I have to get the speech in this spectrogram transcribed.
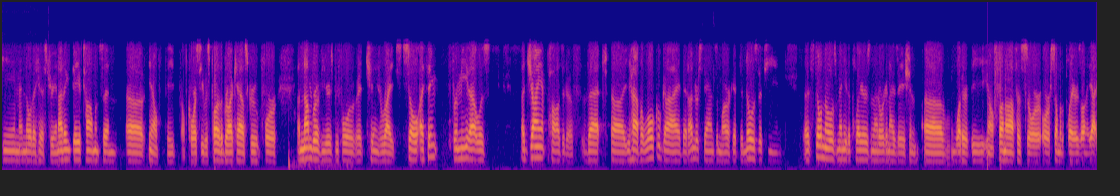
team and know the history. And I think Dave Tomlinson, uh, you know, he, of course he was part of the broadcast group for a number of years before it changed rights. So I think for me that was a giant positive that uh, you have a local guy that understands the market, that knows the team, that still knows many of the players in that organization, uh, whether it be you know front office or or some of the players on the ice.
